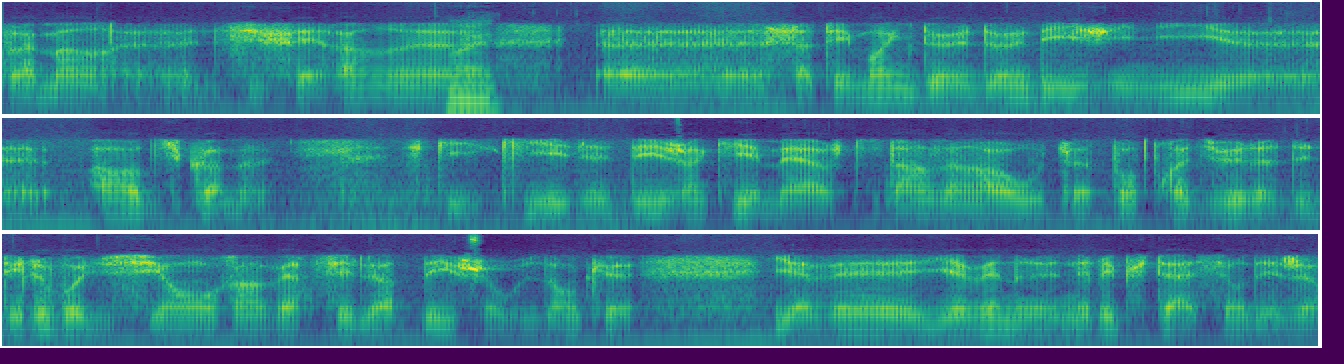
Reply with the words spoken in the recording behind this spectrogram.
vraiment euh, différents, hein, euh, témoigne d'un des génies hors du commun, qui, qui, est des gens qui émergent de temps en autre pour produire des révolutions, renverser l'ordre des choses. Donc, il y avait, il y avait une, réputation déjà.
